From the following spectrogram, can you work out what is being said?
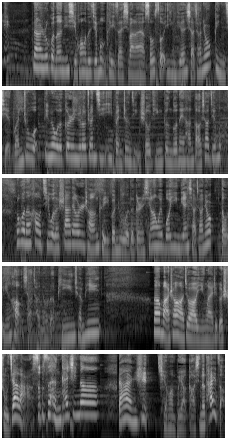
那如果呢你喜欢我的节目，可以在喜马拉雅搜索“印第安小乔妞”，并且关注我，订阅我的个人娱乐专辑《一本正经》，收听更多内涵搞笑节目。如果呢好奇我的沙雕日常，可以关注我的个人新浪微博“印第安小乔妞”，抖音号“小乔妞”的拼音全拼。那马上啊就要迎来这个暑假啦，是不是很开心呢？但是千万不要高兴的太早，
